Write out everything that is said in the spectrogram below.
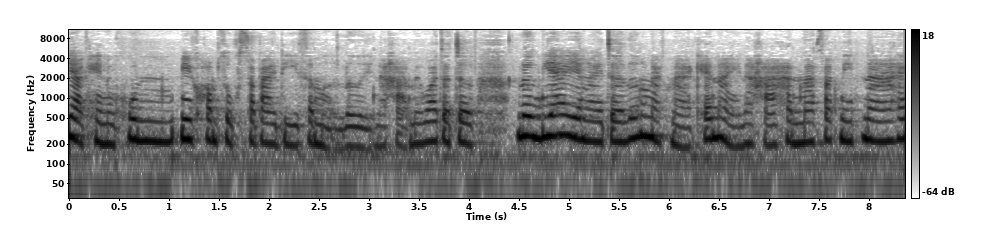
อยากเห็นคุณมีความสุขสบายดีเสมอเลยนะคะ ไม่ว่าจะเจอเรื่องแย่ยังไงเจอเรื่องหนักหนาแค่ไหนนะคะ หันมาสักนิดนะให้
